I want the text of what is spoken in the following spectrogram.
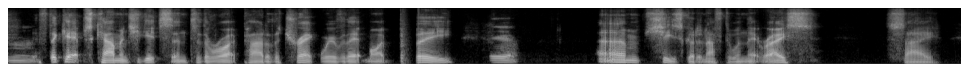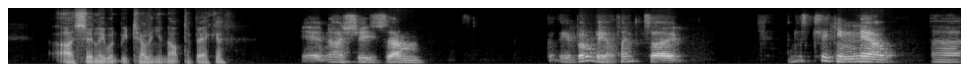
Mm, if the gaps come and she gets into the right part of the track, wherever that might be, yeah. um, she's good enough to win that race. So I certainly wouldn't be telling you not to back her. Yeah. No, she's um got the ability, I think. So I'm just checking now. Uh,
